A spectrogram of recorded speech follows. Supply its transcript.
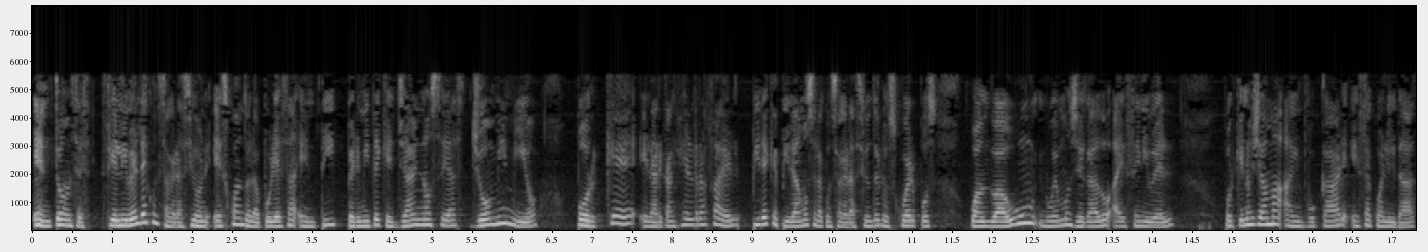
entonces, si el nivel de consagración es cuando la pureza en ti permite que ya no seas yo mi mío, ¿por qué el arcángel Rafael pide que pidamos la consagración de los cuerpos cuando aún no hemos llegado a ese nivel? ¿Por qué nos llama a invocar esa cualidad?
